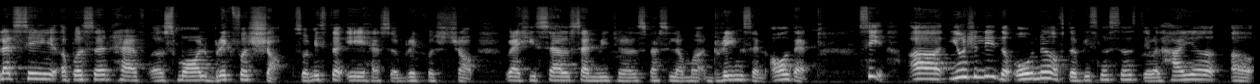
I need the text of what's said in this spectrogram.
let's say a person have a small breakfast shop. So Mr. A has a breakfast shop where he sells sandwiches, nasi lemak, drinks, and all that. See, uh, usually the owner of the businesses they will hire a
